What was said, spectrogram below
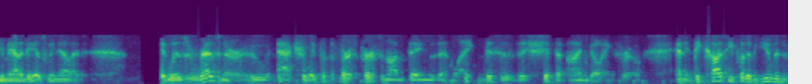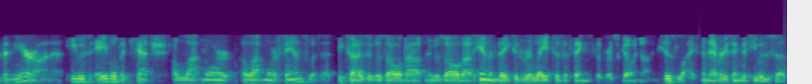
humanity as we know it it was Reznor who actually put the first person on things and like this is the shit that I'm going through. And because he put a human veneer on it, he was able to catch a lot more a lot more fans with it because it was all about it was all about him and they could relate to the things that was going on in his life and everything that he was uh,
